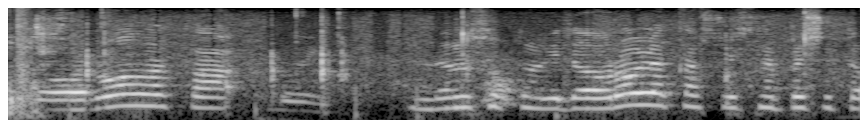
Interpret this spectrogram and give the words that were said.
відеоролика. До наступного відеоролика щось напишете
